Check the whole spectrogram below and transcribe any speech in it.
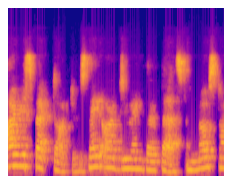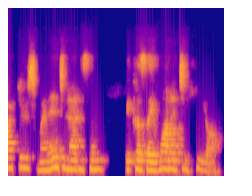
I respect doctors. They are doing their best. And most doctors went into medicine because they wanted to heal.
